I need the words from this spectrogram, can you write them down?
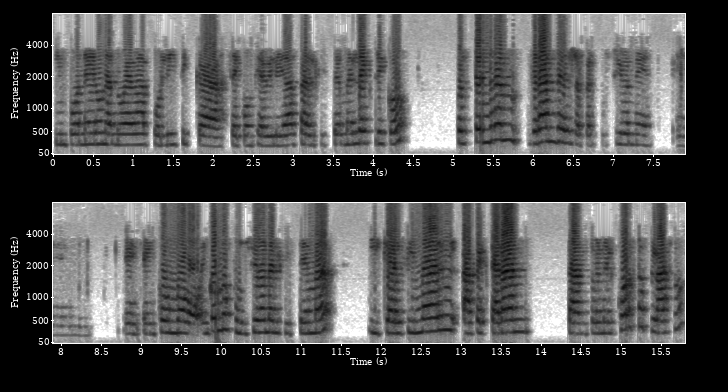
imponer una nueva política de confiabilidad para el sistema eléctrico, pues tendrán grandes repercusiones en, en, en, cómo, en cómo funciona el sistema y que al final afectarán tanto en el corto plazo,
